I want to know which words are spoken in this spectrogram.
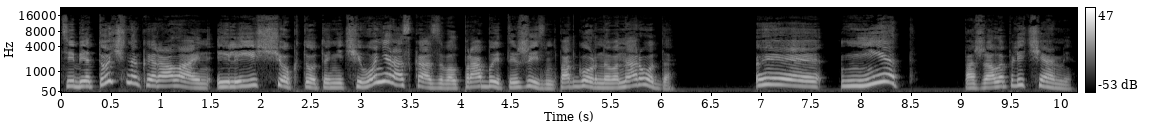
Тебе точно Кэролайн или еще кто-то ничего не рассказывал про быт и жизнь подгорного народа? Э, нет, пожала плечами.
